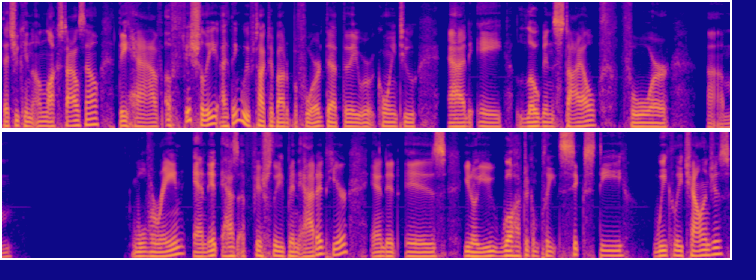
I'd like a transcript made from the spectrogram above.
that you can unlock styles now, they have officially, I think we've talked about it before, that they were going to add a Logan style for um, Wolverine, and it has officially been added here. And it is, you know, you will have to complete 60 weekly challenges.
